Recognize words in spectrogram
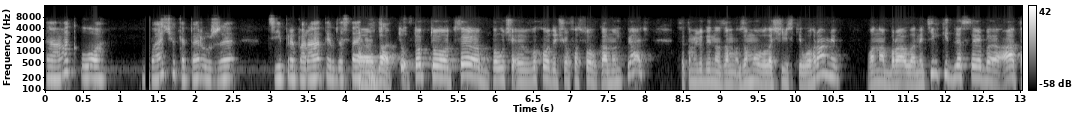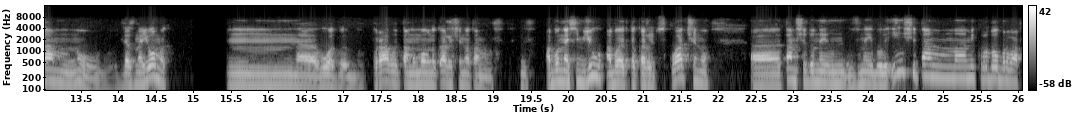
Так, о, бачу тепер уже ці препарати в Е, достатньо. да, тобто, це виходить, що фасовка 0,5. Це там людина замовила 6 кілограмів. Вона брала не тільки для себе, а там ну, для знайомих. М, е, от, брали там, умовно кажучи, на там або на сім'ю, або, як то кажуть, складчину. Е, Там ще до неї в неї були інші там мікродобрива.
